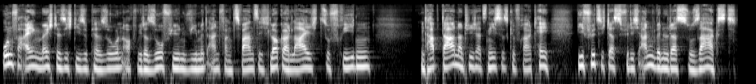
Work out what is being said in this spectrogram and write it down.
Und vor allen Dingen möchte sich diese Person auch wieder so fühlen wie mit Anfang 20, locker, leicht, zufrieden und habe da natürlich als nächstes gefragt, hey, wie fühlt sich das für dich an, wenn du das so sagst?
